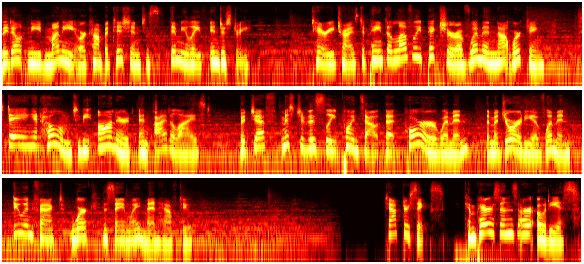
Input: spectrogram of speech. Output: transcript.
They don't need money or competition to stimulate industry. Terry tries to paint a lovely picture of women not working, staying at home to be honored and idolized. But Jeff mischievously points out that poorer women, the majority of women, do in fact work the same way men have to. Chapter 6 Comparisons are odious.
